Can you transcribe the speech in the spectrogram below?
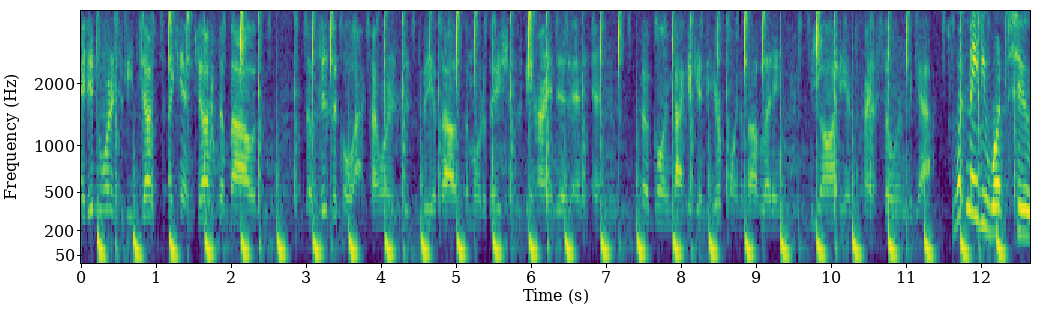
I didn't want it to be just again just about the physical act. I wanted it to be about the motivations behind it, and and uh, going back again to your point about letting the audience kind of fill in the gaps. What made you want to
